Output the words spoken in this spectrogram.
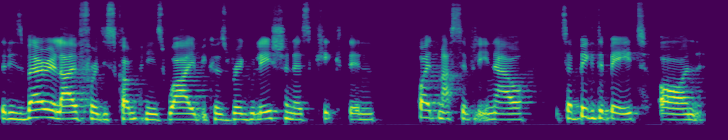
that is very alive for these companies. Why? Because regulation has kicked in quite massively now it's a big debate on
